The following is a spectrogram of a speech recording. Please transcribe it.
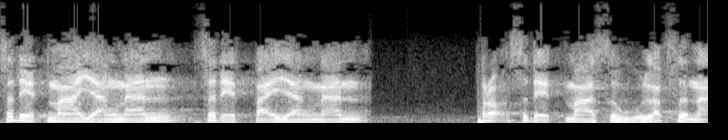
เสด็จมาอย่างนั้นเสด็จไปอย่างนั้น เพราะเสด็จมาสู่ลักษณะ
